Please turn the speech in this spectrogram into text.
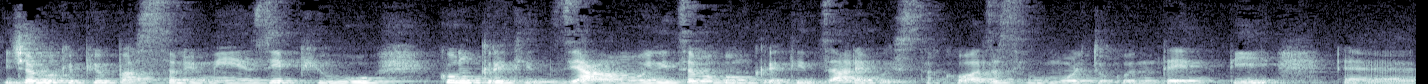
Diciamo che più passano i mesi più concretizziamo, iniziamo a concretizzare questa cosa, siamo molto contenti, eh,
